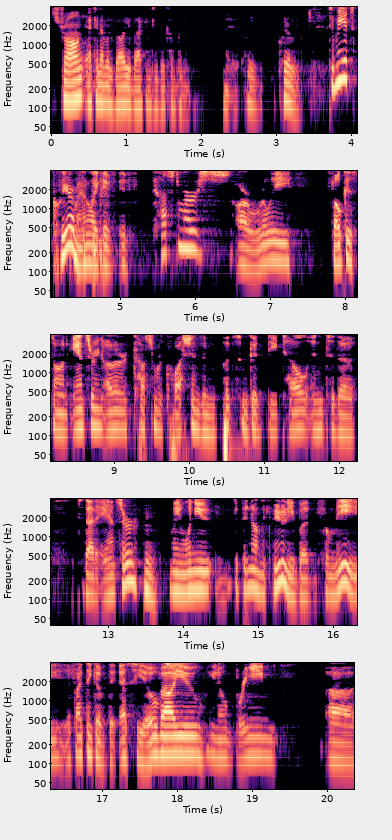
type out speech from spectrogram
strong economic value back into the company. I mean, clearly. to me it's clear man like if if customers are really focused on answering other customer questions and put some good detail into the to that answer Hmm. i mean when you depending on the community but for me if i think of the seo value you know bringing uh,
